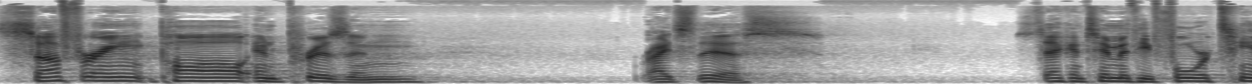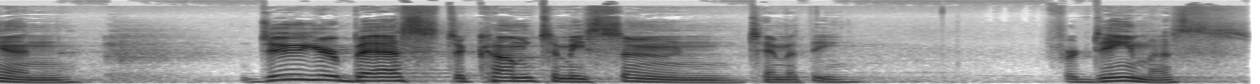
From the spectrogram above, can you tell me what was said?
suffering Paul in prison, writes this 2 Timothy 4:10 Do your best to come to me soon, Timothy, for Demas,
